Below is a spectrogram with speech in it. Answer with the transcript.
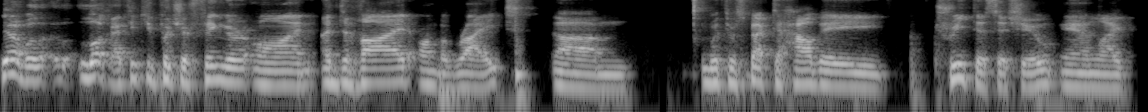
Yeah. Well, look, I think you put your finger on a divide on the right um, with respect to how they treat this issue. And like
